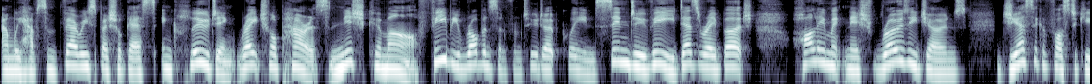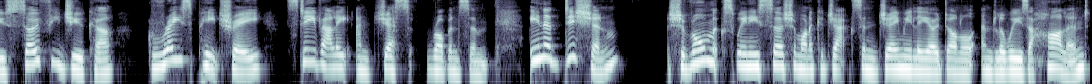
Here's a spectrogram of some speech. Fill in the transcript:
and we have some very special guests, including Rachel Parris, Nish Kumar, Phoebe Robinson from Two Dope Queens, Sindhu Vee, Desiree Burch, Hollie McNish, Rosie Jones, Jessica Fostekew, Sophie Duker, Grace Petrie, Steve Alley, and Jess Robinson. In addition, Siobhan McSweeney, Saoirse Monica Jackson, Jamie Lee O'Donnell, and Louisa Harland,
